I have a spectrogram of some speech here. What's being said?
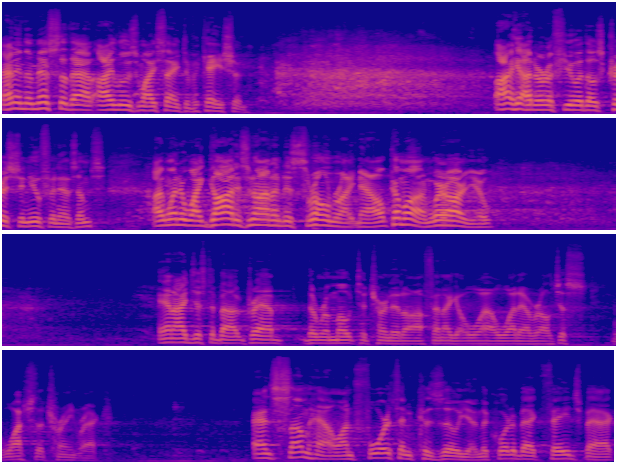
and in the midst of that, I lose my sanctification. I utter a few of those Christian euphemisms. I wonder why God is not on his throne right now. Come on, where are you? And I just about grab the remote to turn it off, and I go, well, whatever, I'll just watch the train wreck. And somehow, on fourth and Kazillion, the quarterback fades back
